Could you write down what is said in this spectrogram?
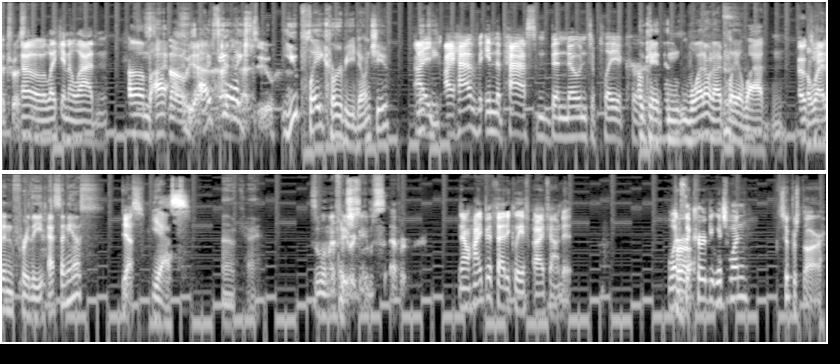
I trust. you. Oh, like in Aladdin. Um, I, Oh yeah, I feel do like you play Kirby, don't you? I, Niki? I have in the past been known to play a Kirby. Okay, then why don't I play Aladdin? Okay. Aladdin for the SNES? Yes. Yes. Okay. This is one of my favorite Which- games ever. Now, hypothetically, if I found it, what's For- the Kirby? Which one? Superstar.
